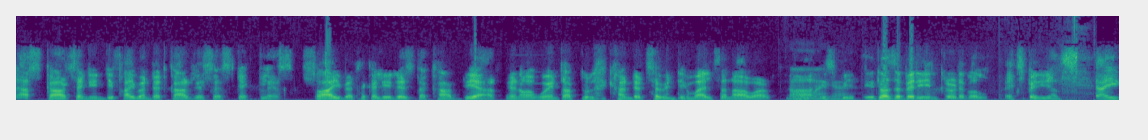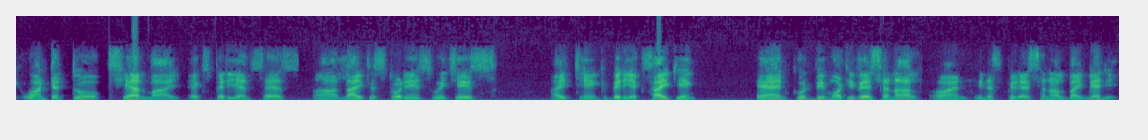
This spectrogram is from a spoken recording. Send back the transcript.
NASCARs and Indy 500 car races take place. So I basically raced the car there. You know, went up to like 170 miles an hour Oh uh, speed. It was a very incredible experience. I wanted to share my experiences, uh, life stories, which is I think, very exciting and could be motivational and inspirational by many.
